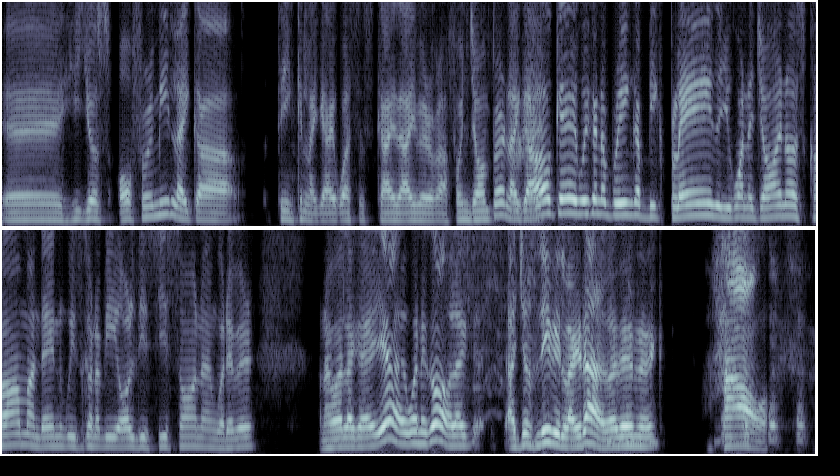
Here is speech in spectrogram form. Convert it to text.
Uh, he just offered me like uh thinking like i was a skydiver a fun jumper like Alright. okay we're gonna bring a big plane. Do you want to join us? Come. And then it's gonna be all this season and whatever. And i was like uh, yeah i want to go. Like i just leave it like that but then like how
